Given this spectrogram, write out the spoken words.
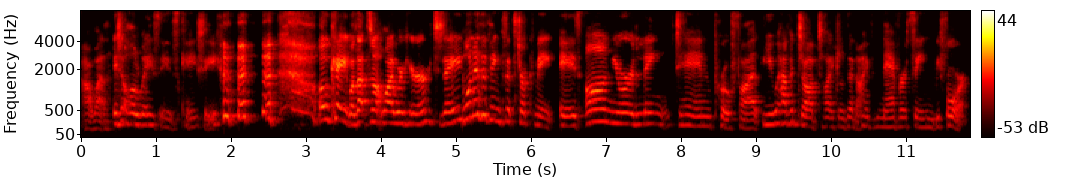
oh well, it always is, Katie. okay, well that's not why we're here today. One of the things that struck me is on your LinkedIn profile, you have a job title that I've never seen before.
